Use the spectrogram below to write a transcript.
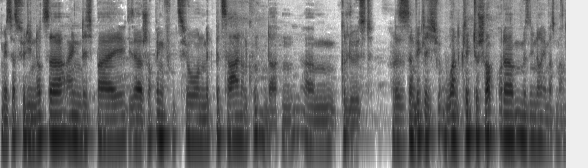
Wie ist das für die Nutzer eigentlich bei dieser Shopping-Funktion mit Bezahlen und Kundendaten ähm, gelöst? Also ist es dann wirklich One-Click-to-Shop oder müssen die noch irgendwas machen?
